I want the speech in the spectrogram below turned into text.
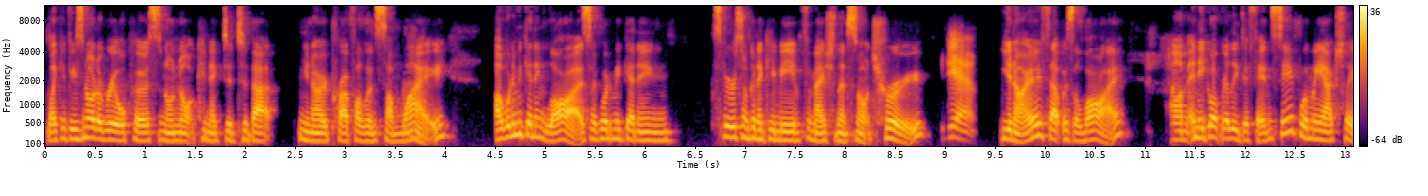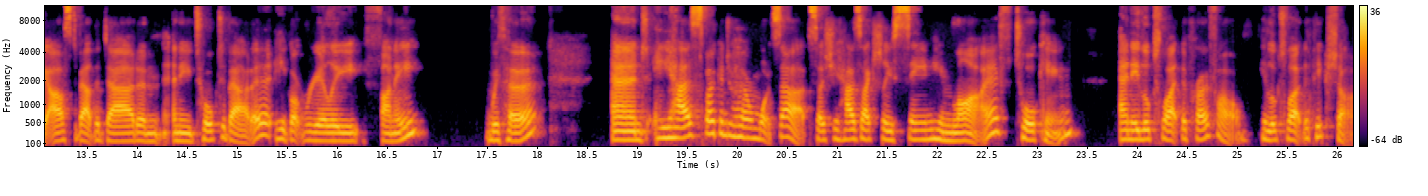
Like if he's not a real person or not connected to that, you know, profile in some way, I wouldn't be getting lies. Like, wouldn't be getting spirit's not going to give me information that's not true. Yeah. You know, if that was a lie. Um, and he got really defensive when we actually asked about the dad and, and he talked about it. He got really funny with her. And he has spoken to her on WhatsApp. So she has actually seen him live talking and he looked like the profile. He looked like the picture.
